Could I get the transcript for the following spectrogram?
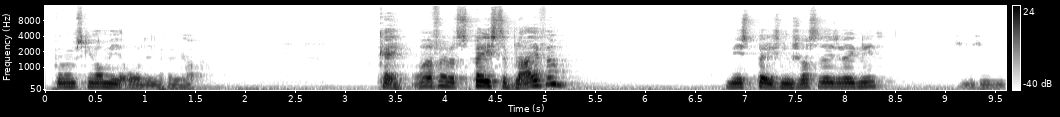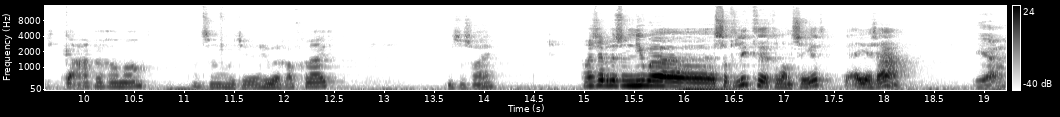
Kunnen we misschien wel meer oordelen geven. Oké, om even met space te blijven. Meer space nieuws was er deze week niet. Het is een beetje, een beetje karig allemaal. Het is een beetje heel erg afgeleid. Net zoals wij. Maar ze hebben dus een nieuwe eh, satelliet eh, gelanceerd. De ESA. Ja?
